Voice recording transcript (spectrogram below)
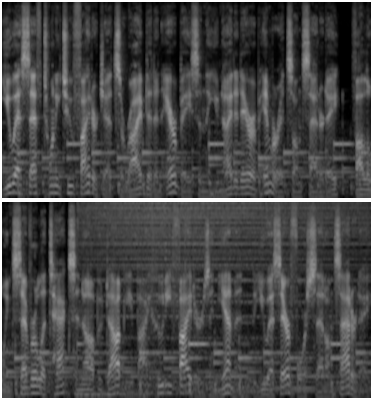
US F 22 fighter jets arrived at an airbase in the United Arab Emirates on Saturday, following several attacks in Abu Dhabi by Houthi fighters in Yemen, the U.S. Air Force said on Saturday.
